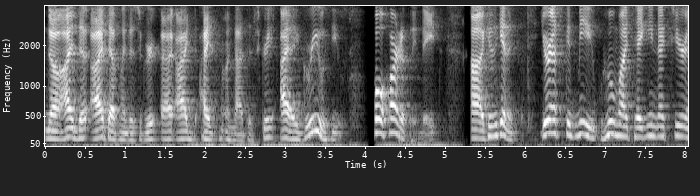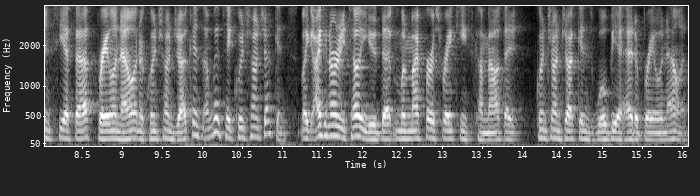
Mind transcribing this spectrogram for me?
No, I, de- I definitely disagree. I, I, I not disagree. I agree with you wholeheartedly, Nate. Because again, you're asking me who am I taking next year in CFF, Braylon Allen or Quinshon Judkins? I'm going to take Quinshon Judkins. Like I can already tell you that when my first rankings come out, that Quinshon Judkins will be ahead of Braylon Allen,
